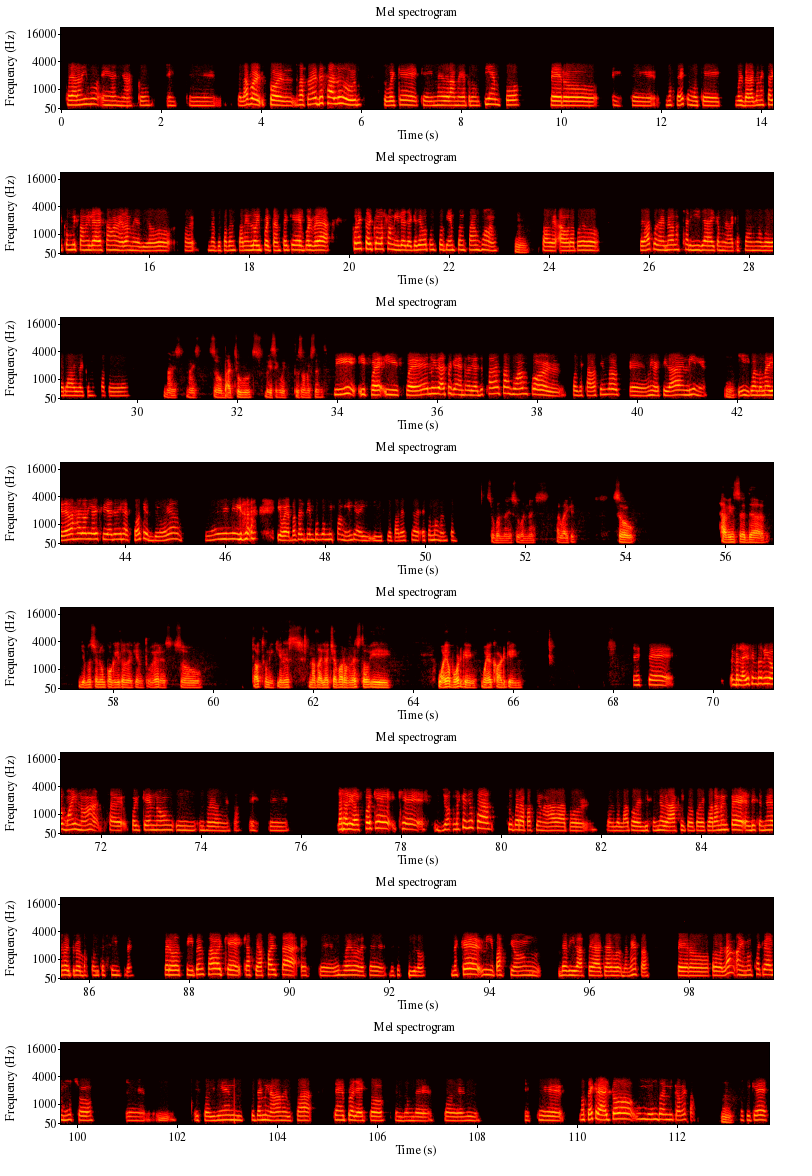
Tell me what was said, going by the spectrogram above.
Estoy ahora mismo en Añasco. Este, ¿verdad? Por, por razones de salud, tuve que, que irme de la metro un tiempo, pero este, no sé, como que volver a conectar con mi familia de esa manera me dio, ¿sabes? me puse a pensar en lo importante que es volver a conectar con la familia, ya que llevo tanto tiempo en San Juan, Mm, ¿sabes? Ahora puedo, ¿verdad? Ponerme la mascarilla y caminar a casa de mi abuela y ver cómo está todo. Nice, nice. So back to roots, basically, to some extent. Sí, y fue, y fue lo ideal porque en realidad yo estaba en San Juan por, porque estaba haciendo eh, universidad en línea. Mm, Y cuando me di de bajar a la universidad, yo dije, fuck it, yo voy a, voy a vivir mi vida y voy a pasar tiempo con mi familia y, y disfrutar ese, esos momentos. Super nice, super nice. I like it. So, having said that, yo mencioné un poquito de quién tú eres. So, talk to me. ¿Quién es Natalia Chaparro Resto y why a board game? Why a card game? Este, en verdad yo siempre digo, why not? ¿Sabes? ¿Por qué no un, juego de mesa? Este, la realidad fue que, que yo, no es que yo sea súper apasionada por, por, ¿verdad? por el diseño gráfico, porque claramente el diseño de retro es bastante simple, pero sí pensaba que, que hacía falta este, un juego de ese, de ese estilo. No es que mi pasión de vida sea crear juegos de mesa, pero, pero ¿verdad? A mí me gusta crear mucho eh, y, y soy bien determinada, me gusta tener proyectos en donde poder, este, no sé, crear todo un mundo en mi cabeza. Mm, Así que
